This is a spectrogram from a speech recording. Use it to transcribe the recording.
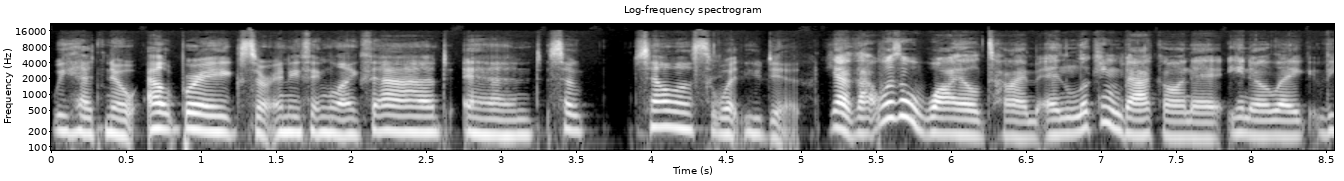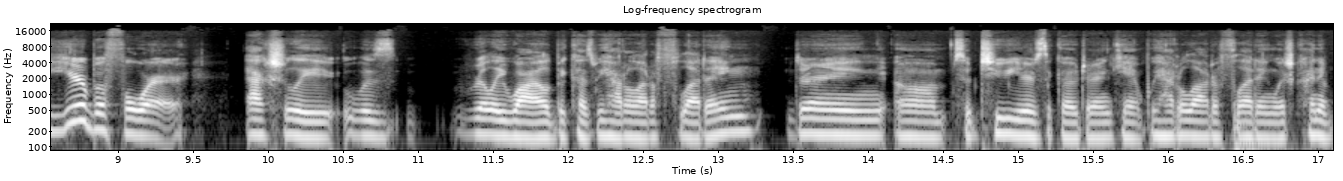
We had no outbreaks or anything like that. And so tell us what you did. Yeah, that was a wild time. And looking back on it, you know, like the year before actually was really wild because we had a lot of flooding during um, so two years ago during camp we had a lot of flooding which kind of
